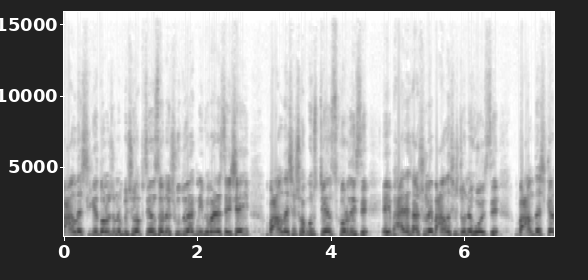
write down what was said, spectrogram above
বাংলাদেশ ক্রিকেট দলের জন্য বিশ্বকাপ চেঞ্জ হয় না শুধু এক নিপা ভাইরাস এসেই বাংলাদেশে সব কিছু চেঞ্জ করে দিয়েছে এই ভাইরাস আসলে বাংলাদেশের জন্য হয়েছে। বাংলাদেশ কেন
